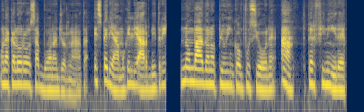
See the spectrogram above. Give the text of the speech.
una calorosa buona giornata e speriamo che gli arbitri non vadano più in confusione. Ah, per finire,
